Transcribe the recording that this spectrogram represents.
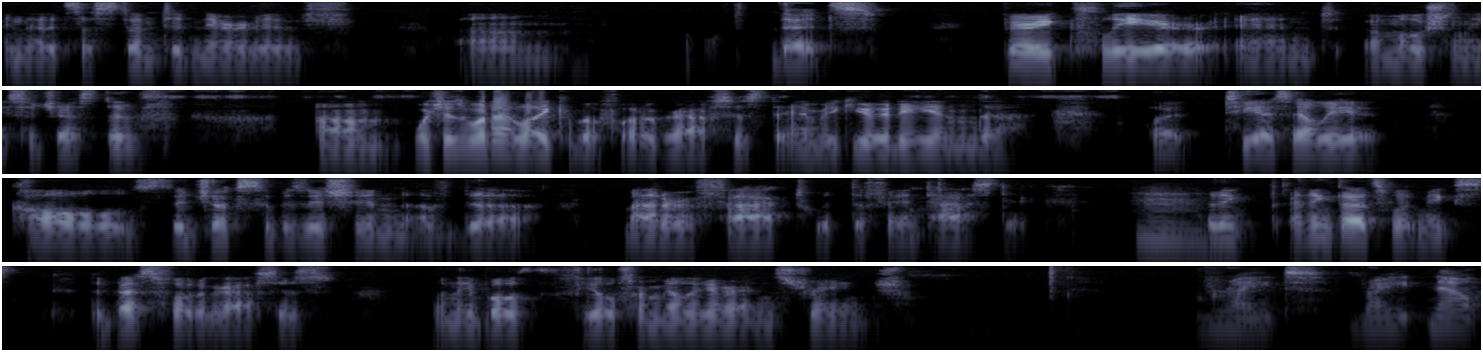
in that it's a stunted narrative um, that's very clear and emotionally suggestive, um, which is what I like about photographs is the ambiguity and the what T.S. Eliot calls the juxtaposition of the matter of fact with the fantastic. I Mm, think I think that's what makes the best photographs is when they both feel familiar and strange. right, right. Now,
